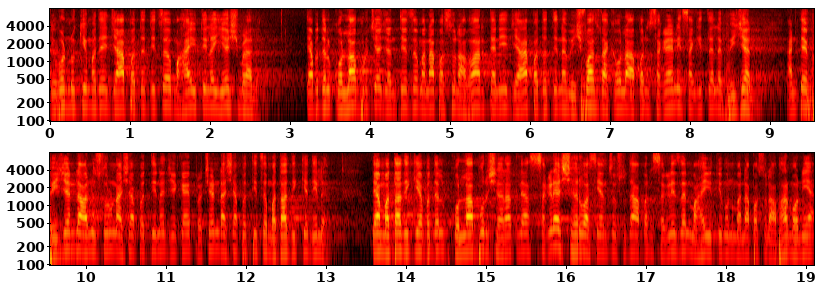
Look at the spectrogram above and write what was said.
निवडणुकीमध्ये ज्या पद्धतीचं महायुतीला यश मिळालं त्याबद्दल कोल्हापूरच्या जनतेचं मनापासून आभार. त्यांनी ज्या पद्धतीनं विश्वास दाखवला आपण सगळ्यांनी सांगितलेलं व्हिजन आणि त्या व्हिजनला अनुसरून अशा पद्धतीनं जे काही प्रचंड अशा पद्धतीचं मताधिक्य दिलं त्या मताधिक्याबद्दल कोल्हापूर शहरातल्या सगळ्या शहरवासियांचं सुद्धा आपण सगळेजण महायुती म्हणून मनापासून आभार मानूया.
